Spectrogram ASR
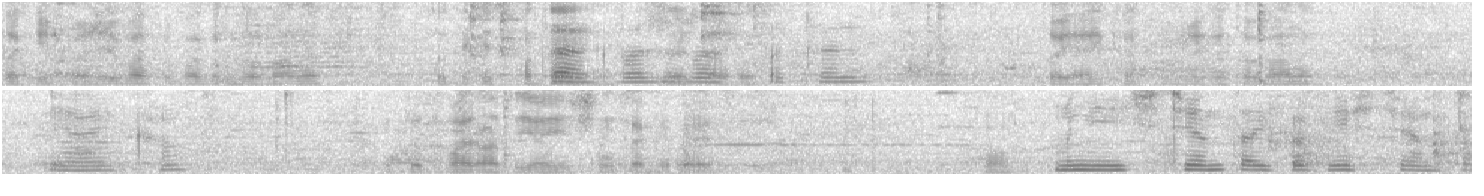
To jakieś warzywa chyba grillowane. To takie z patelni. Tak, warzywa z patelni, To jajka kurze gotowane. jajka. I to dwa razy jajecznica chyba jest. No. Mniej ścięta i pewnie ścięta.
